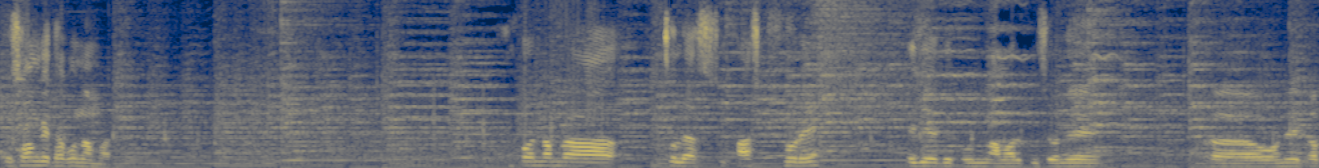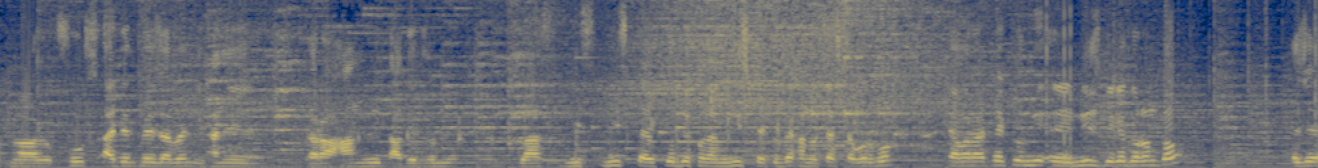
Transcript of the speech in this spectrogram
তো সঙ্গে থাকুন আমার। এখন আমরা চলে আসছি ফার্স্ট ফ্লোরে এই যে দেখুন, আমার পিছনে অনেক আপনার ফুডস আইটেম পেয়ে যাবেন। এখানে যারা হাঙ্গি তাদের জন্য প্লাস নিচ, নিচটা একটু দেখুন, আমি নিচটা একটু দেখানোর চেষ্টা করব। ক্যামেরাটা একটু নিচ দিকে ধরুন তো। এই যে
